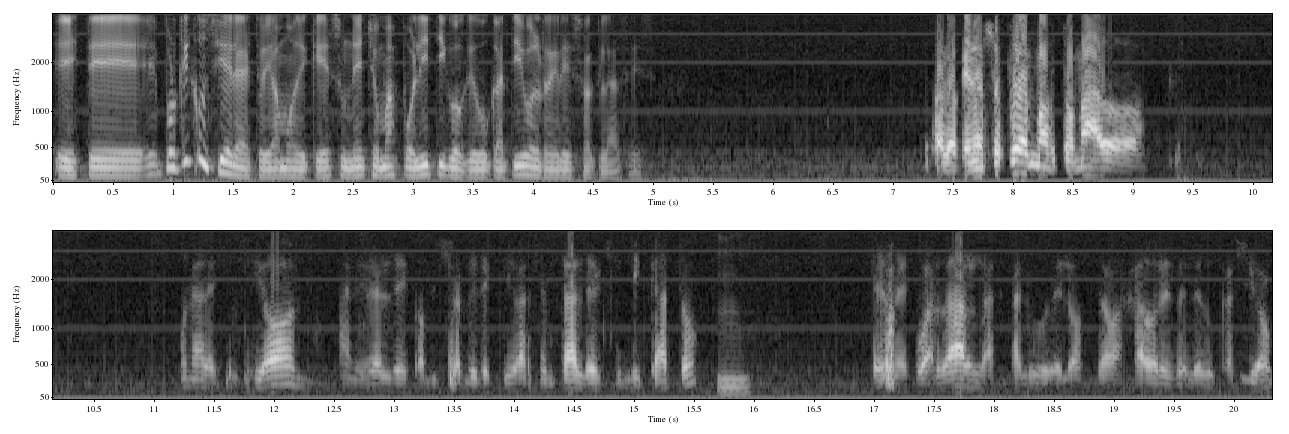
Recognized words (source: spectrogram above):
Este, ¿Por qué considera esto, digamos, de que es un hecho más político que educativo el regreso a clases? Con lo que nosotros hemos tomado una decisión a nivel de comisión directiva central del sindicato mm. de resguardar la salud de los trabajadores de la educación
